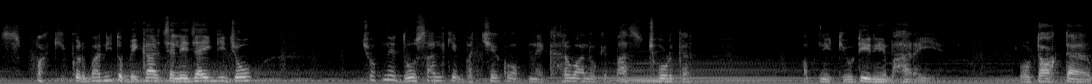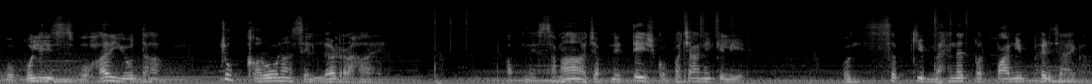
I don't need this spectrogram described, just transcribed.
उस माँ की कुर्बानी तो बेकार चली जाएगी जो जो अपने दो साल के बच्चे को अपने घर वालों के पास छोड़कर अपनी ड्यूटी निभा रही है। वो डॉक्टर, वो पुलिस, वो हर योद्धा जो कोरोना से लड़ रहा है। अपने समाज अपने देश को बचाने के लिए उन सब की मेहनत पर पानी फिर जाएगा।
